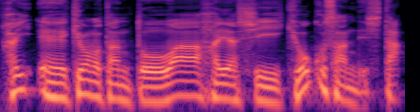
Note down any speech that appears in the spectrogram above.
はい、えー、今日の担当は林京子さんでした。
